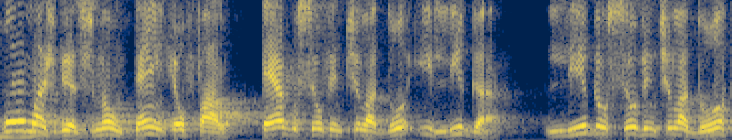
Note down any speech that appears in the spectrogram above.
Como às vezes não tem, eu falo, pega o seu ventilador e liga. Liga o seu ventilador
